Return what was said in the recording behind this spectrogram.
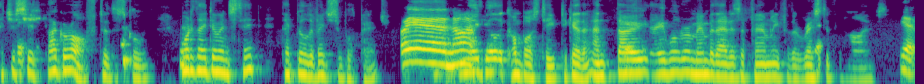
They just said, bugger off to the school. What did they do instead? They build a vegetable patch. Oh yeah, And nice. they build a compost heap together. And they, they will remember that as a family for the rest of their lives. Yeah.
